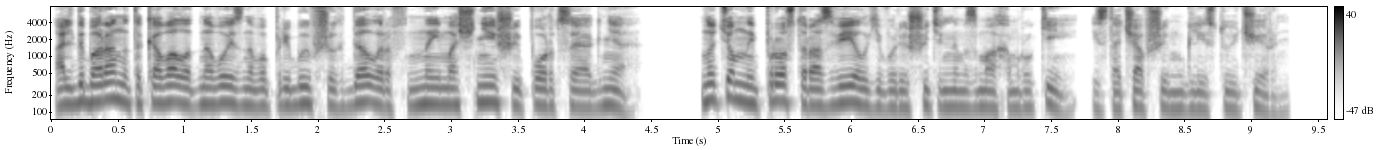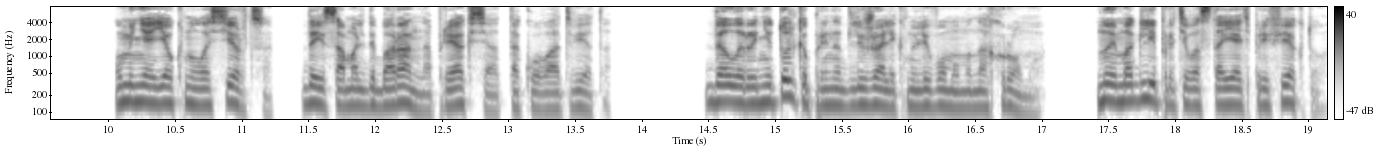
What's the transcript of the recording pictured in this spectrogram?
Альдебаран атаковал одного из новоприбывших Делларов наимощнейшей порцией огня, но темный просто развеял его решительным взмахом руки, источавшей мглистую чернь. У меня ёкнуло сердце, да и сам Альдебаран напрягся от такого ответа. Деллары не только принадлежали к нулевому монохрому, но и могли противостоять префекту.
